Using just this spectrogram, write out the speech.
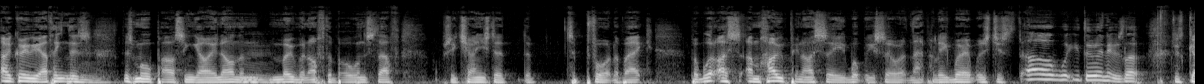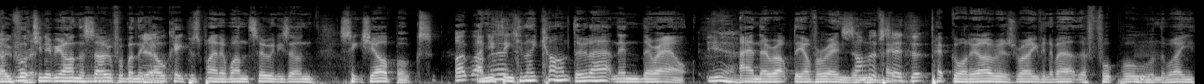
I agree with you. I think there's Mm. there's more passing going on and movement off the ball and stuff. Obviously, changed the, the to four at the back. But what I, am hoping I see what we saw at Napoli, where it was just, oh, what are you doing? It was like Just go for watching it. it behind the sofa when the Yeah. goalkeeper's playing a one-two in his own six-yard box, I- I've and you're heard- thinking they can't do that, and then they're out, Yeah. and they're up the other end. Some and have Pep, said that- Pep Guardiola is raving about the football hmm. and the way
